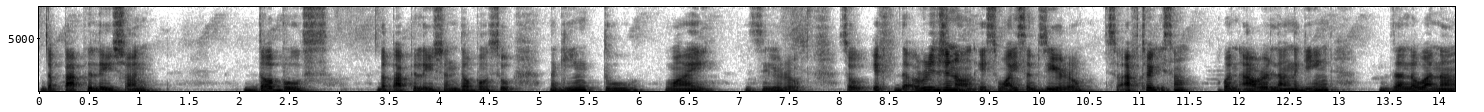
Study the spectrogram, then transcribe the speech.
the population doubles. The population doubles. So naging 2y 0. So if the original is y sub 0, so after isang 1 hour lang, naging dalawa ng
